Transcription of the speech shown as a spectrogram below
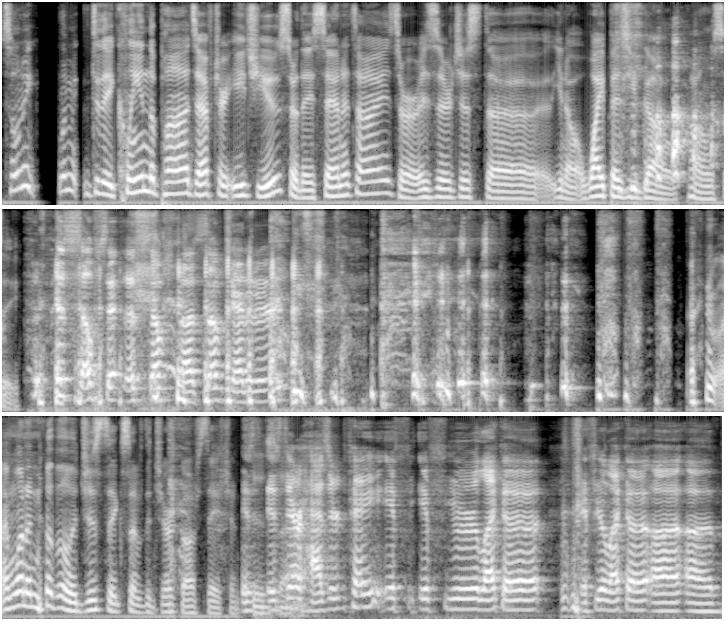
so let me let me do they clean the pods after each use are they sanitized or is there just uh you know a wipe as you go policy self self uh, self janitor. I want to know the logistics of the jerk off station Is, Is, is there uh, hazard pay if if you're like a if you're like a uh uh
